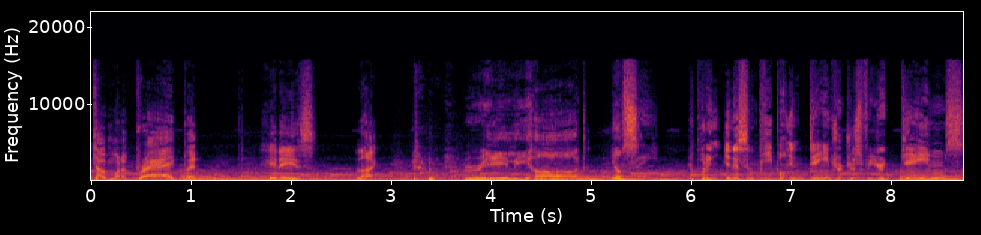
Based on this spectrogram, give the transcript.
don't want to brag, but it is, like, really hard. You'll see. You're putting innocent people in danger just for your games?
